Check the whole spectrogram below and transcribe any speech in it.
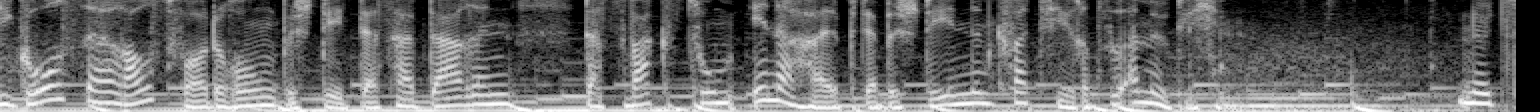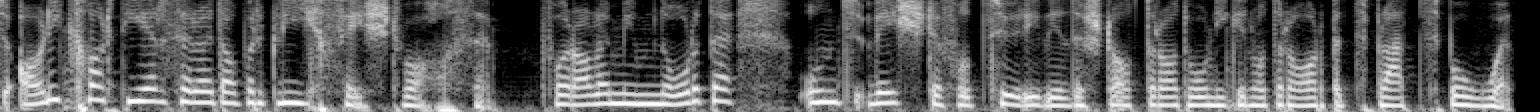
Die große Herausforderung besteht deshalb darin, das Wachstum innerhalb der bestehenden Quartiere zu ermöglichen. Nicht alle Quartiere sollen aber gleich fest wachsen. Vor allem im Norden und Westen von Zürich will der Stadtrat Wohnungen oder Arbeitsplätze bauen.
